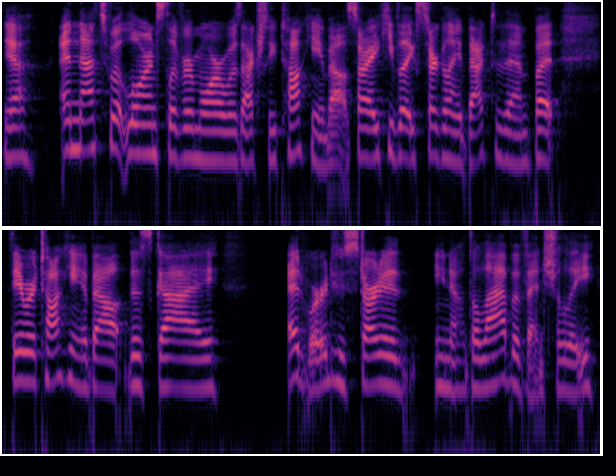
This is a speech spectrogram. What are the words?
Yeah. And that's what Lawrence Livermore was actually talking about. Sorry, I keep like circling it back to them, but they were talking about this guy, Edward, who started, you know, the lab eventually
